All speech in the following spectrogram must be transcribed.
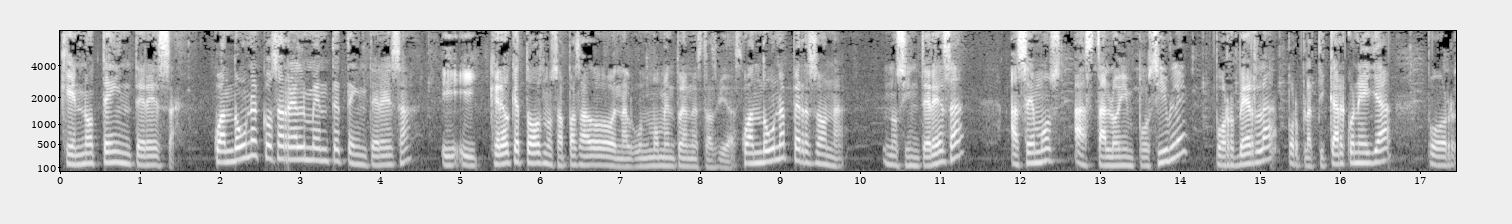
que no te interesa. Cuando una cosa realmente te interesa, y, y, creo que a todos nos ha pasado en algún momento de nuestras vidas, cuando una persona nos interesa, hacemos hasta lo imposible por verla, por platicar con ella, por,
